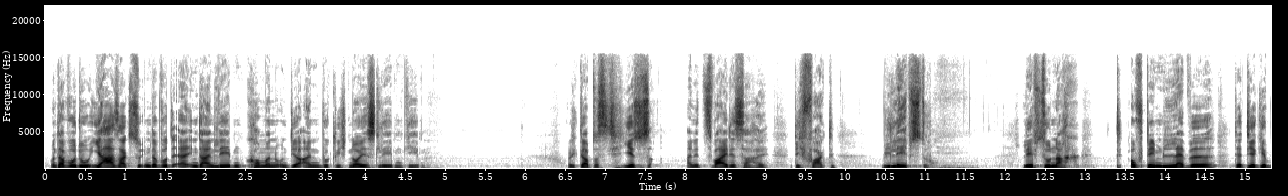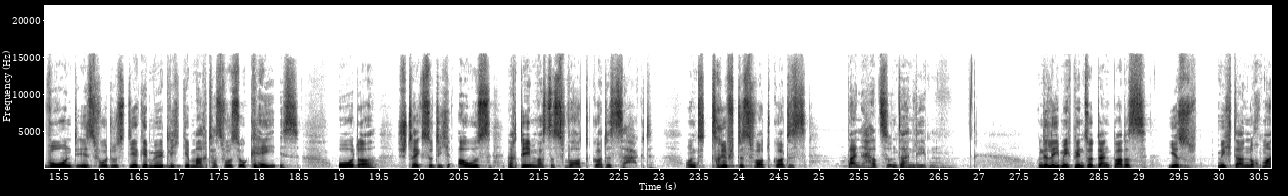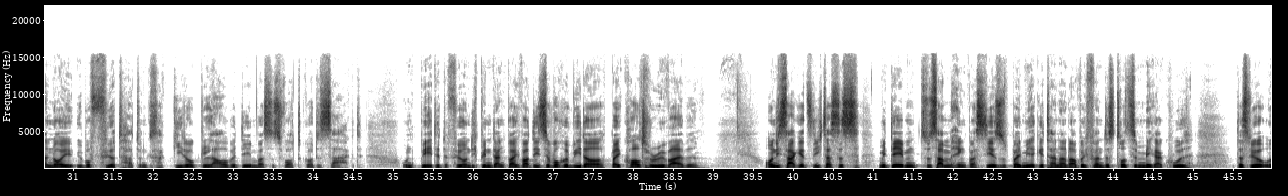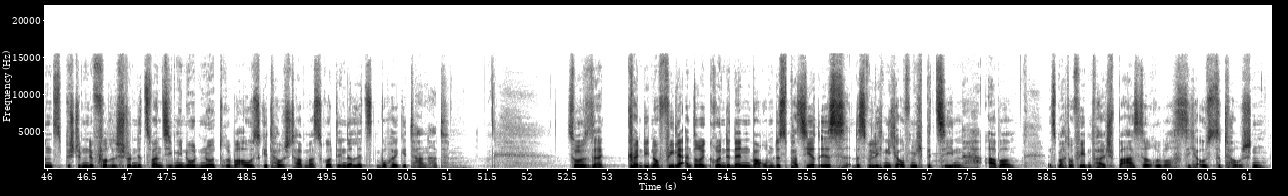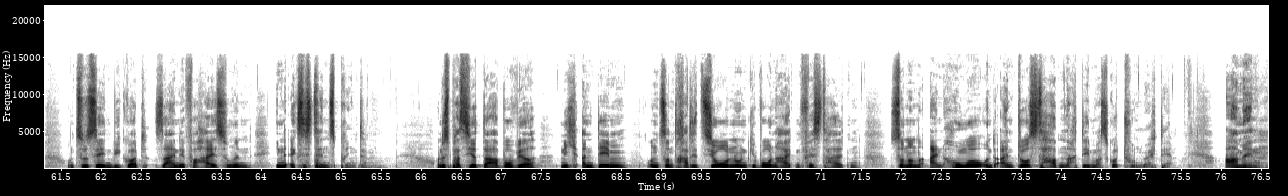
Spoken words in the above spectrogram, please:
Und da, wo du Ja sagst zu ihm, da wird er in dein Leben kommen und dir ein wirklich neues Leben geben. Und ich glaube, dass Jesus eine zweite Sache, die fragt, wie lebst du? Lebst du nach, auf dem Level, der dir gewohnt ist, wo du es dir gemütlich gemacht hast, wo es okay ist? Oder streckst du dich aus nach dem, was das Wort Gottes sagt? Und trifft das Wort Gottes dein Herz und dein Leben? Und ihr Lieben, ich bin so dankbar, dass Jesus mich da nochmal neu überführt hat und gesagt, Guido, glaube dem, was das Wort Gottes sagt und bete dafür. Und ich bin dankbar, ich war diese Woche wieder bei Call to Revival. Und ich sage jetzt nicht, dass es mit dem zusammenhängt, was Jesus bei mir getan hat, aber ich fand es trotzdem mega cool, dass wir uns bestimmt eine Viertelstunde, 20 Minuten nur darüber ausgetauscht haben, was Gott in der letzten Woche getan hat. So, da könnte ich noch viele andere Gründe nennen, warum das passiert ist. Das will ich nicht auf mich beziehen, aber es macht auf jeden Fall Spaß darüber, sich auszutauschen und zu sehen, wie Gott seine Verheißungen in Existenz bringt. Und es passiert da, wo wir nicht an dem unseren Traditionen und Gewohnheiten festhalten, sondern ein Hunger und ein Durst haben nach dem, was Gott tun möchte. Amen.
